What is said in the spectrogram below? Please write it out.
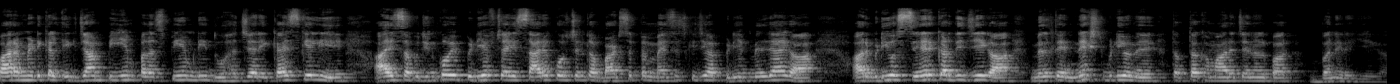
Paramedical exam PM plus PMD 2021 के लिए। आज सब जिनको भी पीडीएफ चाहिए, सारे क्वेश्चन का व्हाट्सएप पे मैसेज कीजिएगा पीडीएफ मिल जाएगा। और वीडियो शेयर कर दीजिएगा। मिलते हैं नेक्स्ट वीडियो में। तब तक हमारे चैनल पर बने रहिएगा।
